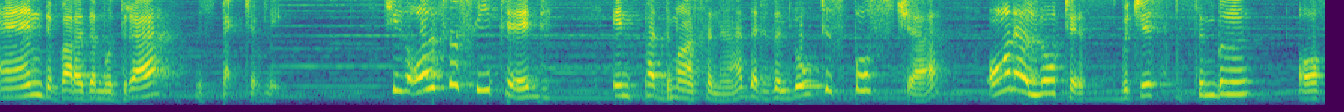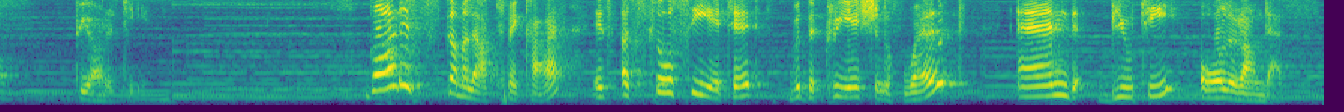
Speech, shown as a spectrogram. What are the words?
and Varada Mudra, respectively. She's also seated in Padmasana, that is the lotus posture, on a lotus, which is the symbol of purity. Goddess Kamalatmika is associated with the creation of wealth and beauty all around us.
